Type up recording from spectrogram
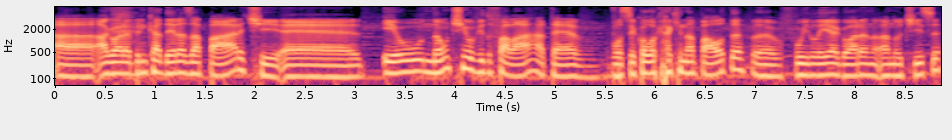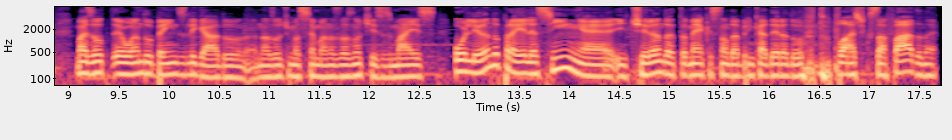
Ah, agora, brincadeiras à parte, é, eu não tinha ouvido falar, até você colocar aqui na pauta, eu fui ler agora a notícia, mas eu, eu ando bem desligado nas últimas semanas das notícias. Mas olhando para ele assim, é, e tirando também a questão da brincadeira do, do plástico safado, né?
